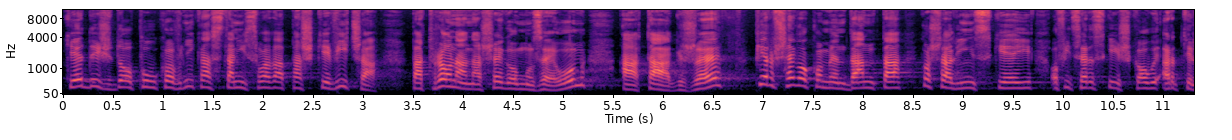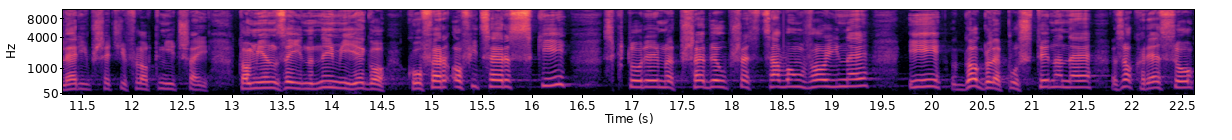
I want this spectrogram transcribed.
kiedyś do pułkownika Stanisława Paszkiewicza, patrona naszego muzeum, a także pierwszego komendanta Koszalińskiej Oficerskiej Szkoły Artylerii Przeciwlotniczej. To między innymi jego kufer oficerski, z którym przebył przez całą wojnę i gogle pustynne z okresu,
